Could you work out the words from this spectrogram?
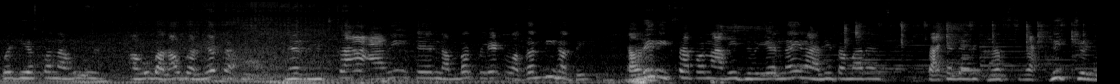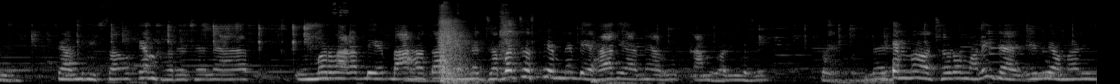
કોઈ દિવસ પણ આવું આવું બનાવ બન્યો જ નથી. ને રિક્ષા આવી તે નંબર પ્લેટ વગરની હતી. આવી રિક્ષા પણ આવી જોઈએ. નહીં આની તમારે તાકેદારી ખાસ રાખવી જ જોઈએ. કે આવી રિક્ષાઓ કેમ ફરે છે? અને આ ઉંમરવાળા બે બા હતા એમને જબરજસ્તી એમને બેહાર્યા અને આવું કામ કર્યું છે. એટલે એમનો અછોડો મળી જાય એવી અમારી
